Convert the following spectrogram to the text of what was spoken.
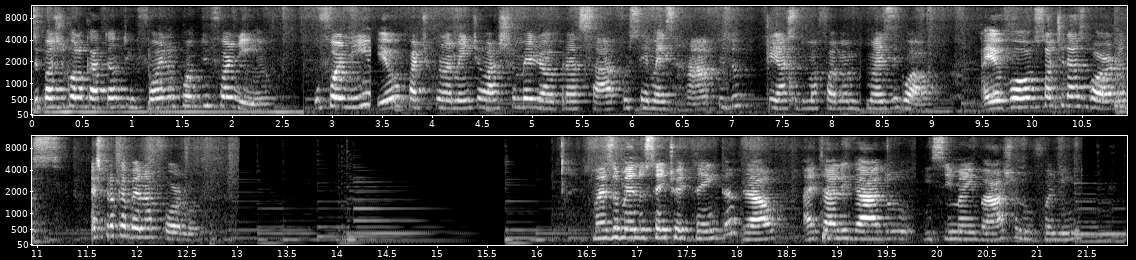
Você pode colocar tanto em forno quanto em forninho. O forninho, eu particularmente, eu acho melhor para assar por ser mais rápido e assa de uma forma mais igual. Aí eu vou só tirar as bordas, mais para caber na forma. Mais ou menos 180 graus. Aí tá ligado em cima e embaixo no forninho.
